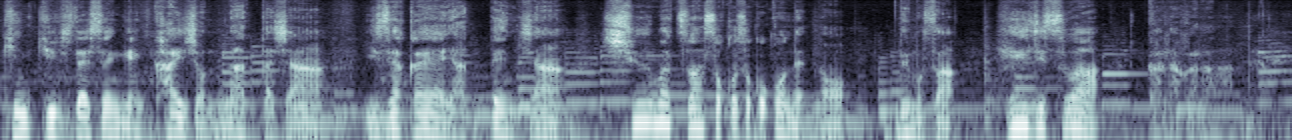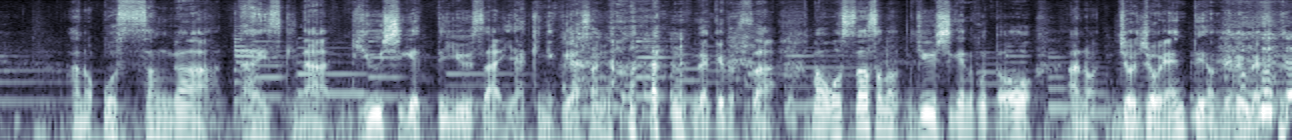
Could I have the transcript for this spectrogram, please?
緊急事態宣言解除になったじゃん。居酒屋やってんじゃん。週末はそこそこ混んでんの。でもさ平日はガラガラなんだよ。あのおっさんが大好きな牛しげっていうさ焼肉屋さんがあるんだけどさ まあおっさんはその牛しげのことをあのジョジョ園って呼んでるんだけど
